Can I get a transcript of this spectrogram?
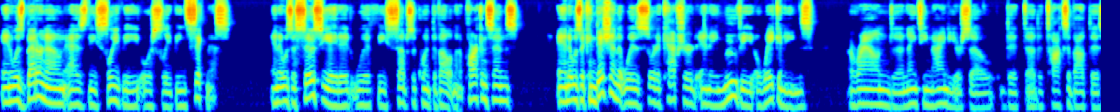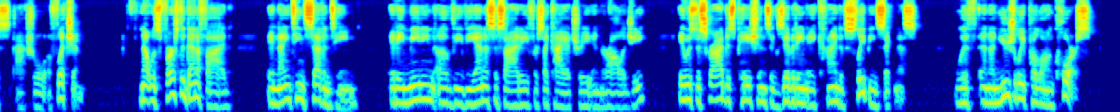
and was better known as the sleepy or sleeping sickness. And it was associated with the subsequent development of Parkinson's. And it was a condition that was sort of captured in a movie, Awakenings, around uh, 1990 or so that, uh, that talks about this actual affliction. Now, it was first identified in 1917 at a meeting of the Vienna Society for Psychiatry and Neurology. It was described as patients exhibiting a kind of sleeping sickness with an unusually prolonged course.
